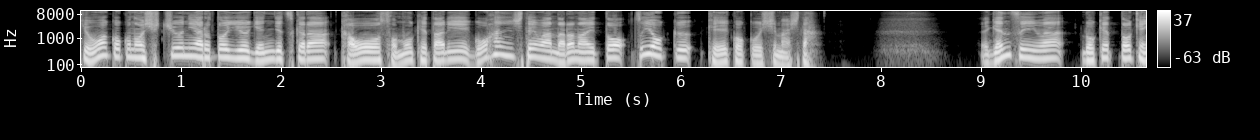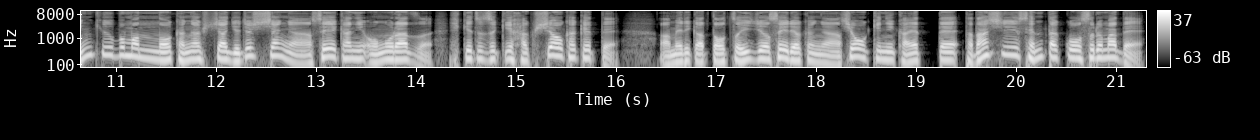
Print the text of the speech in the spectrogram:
共和国の手中にあるという現実から顔を背けたり、ご飯してはならないと強く警告しました。元帥はロケット研究部門の科学者技術者が成果におごらず、引き続き拍手をかけて、アメリカと追従勢力が正気に帰って正しい選択をするまで、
